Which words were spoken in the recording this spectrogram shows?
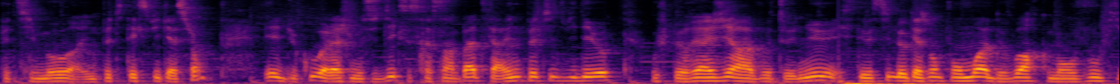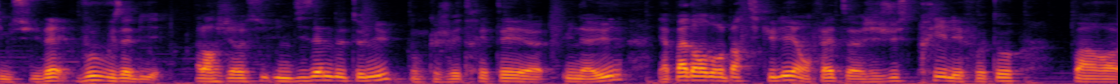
petits mots, une petite explication. Et du coup, voilà, je me suis dit que ce serait sympa de faire une petite vidéo où je peux réagir à vos tenues. Et c'était aussi l'occasion pour moi de voir comment vous qui me suivez, vous vous habillez. Alors j'ai reçu une dizaine de tenues, donc je vais traiter euh, une à une. Il n'y a pas d'ordre particulier, en fait, euh, j'ai juste pris les photos par euh,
